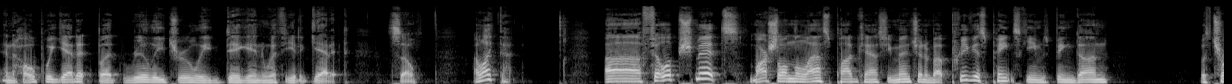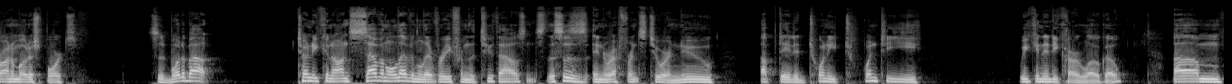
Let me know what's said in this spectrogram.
and hope we get it, but really truly dig in with you to get it. So I like that. Uh, Philip Schmitz, Marshall, on the last podcast, you mentioned about previous paint schemes being done with Toronto Motorsports. Said, what about Tony Kanaan's 7 Eleven livery from the 2000s? This is in reference to our new updated 2020 Week In IndyCar logo. Um,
